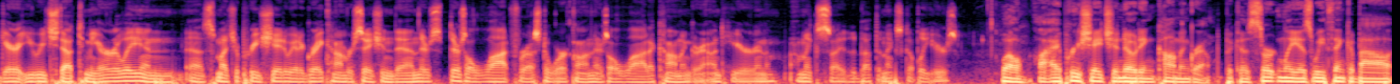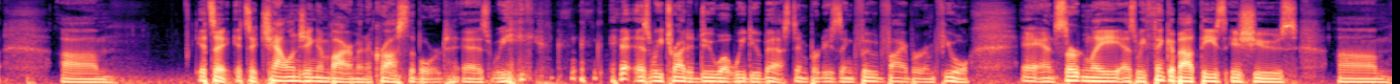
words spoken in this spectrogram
Garrett, you reached out to me early, and uh, it's much appreciated. We had a great conversation then. There's there's a lot for us to work on. There's a lot of common ground here, and I'm, I'm excited about the next couple of years. Well, I appreciate you noting common ground because certainly as we think about um, it's a it's a challenging environment across the board as we as we try to do what we do best in producing food, fiber, and fuel. And certainly, as we think about these issues, um,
